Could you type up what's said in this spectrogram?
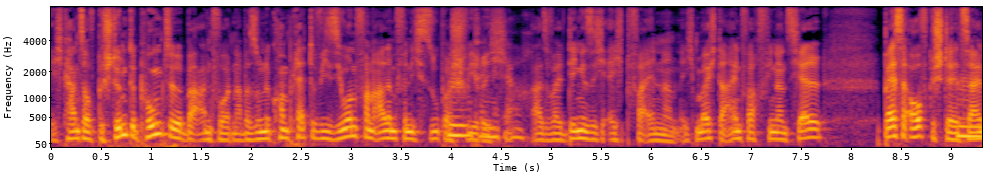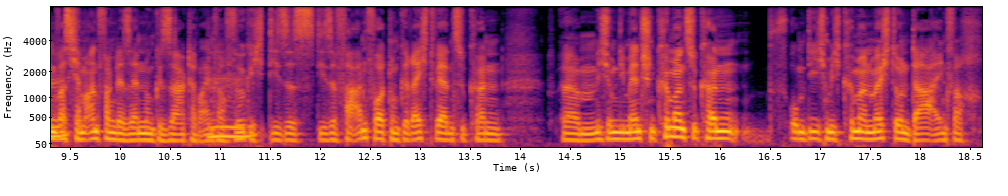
ich kann es auf bestimmte Punkte beantworten, aber so eine komplette Vision von allem finde ich super Hm, schwierig. ich auch. Also weil Dinge sich echt verändern. Ich möchte einfach finanziell besser aufgestellt sein, Mhm. was ich am Anfang der Sendung gesagt habe. Einfach Mhm. wirklich dieses, diese Verantwortung gerecht werden zu können, ähm, mich um die Menschen kümmern zu können, um die ich mich kümmern möchte und da einfach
